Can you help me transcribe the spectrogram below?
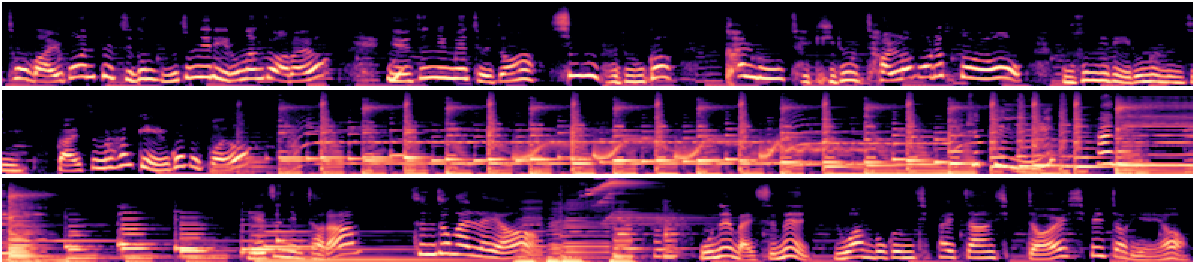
저 말고한테 지금 무슨 일이 일어난 줄 알아요? 예수님의 제자 시몬 베드로가 칼로 제 귀를 잘라버렸어요. 무슨 일이 일어났는지 말씀을 함께 읽어볼까요? 큐티 하니 예수님처럼 순종할래요. 오늘 말씀은 요한복음 18장 10절 11절이에요.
